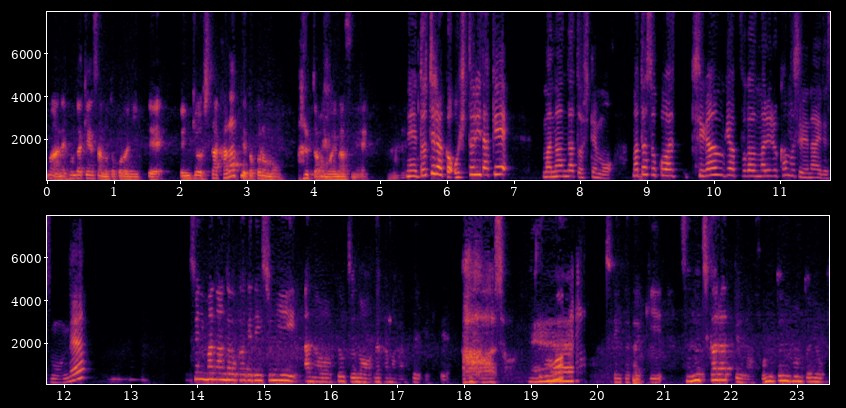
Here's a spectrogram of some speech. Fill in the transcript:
う、まあね、本田健さんのところに行って勉強したからっていうところもあるとは思いますね。はいねどちらかお一人だけ学んだとしてもまたそこは違うギャップが生まれるかもしれないですもんね。一緒に学んだおかげで一緒にあの共通の仲間が増えてきてああ、そうね。していただき、その力っていうのは本当に本当に大きく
